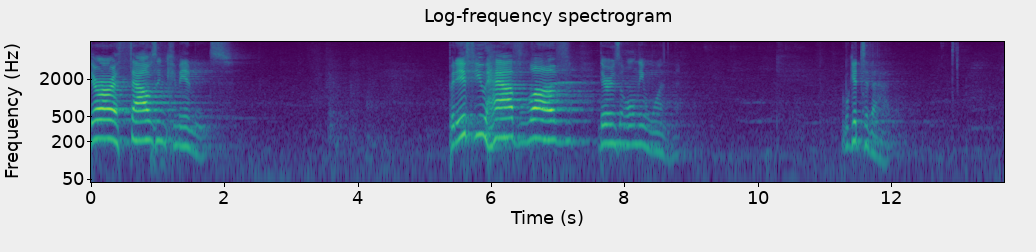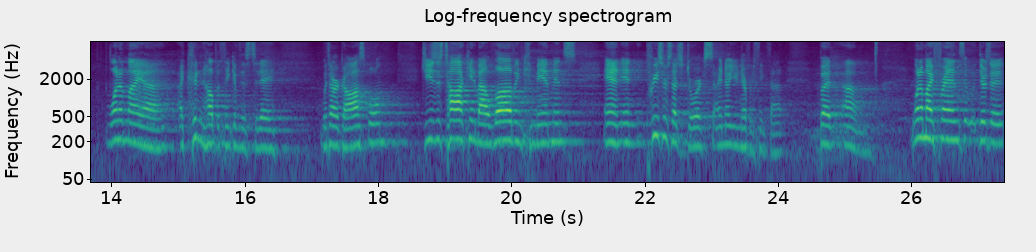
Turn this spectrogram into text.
there are a thousand commandments. But if you have love, there is only one. We'll get to that. One of my, uh, I couldn't help but think of this today with our gospel. Jesus talking about love and commandments. And, and priests are such dorks. I know you never think that. But um, one of my friends, there's a,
